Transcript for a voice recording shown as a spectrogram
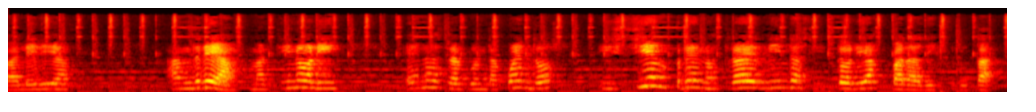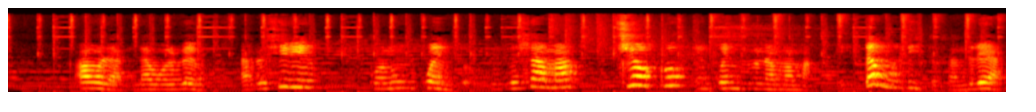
Valeria. Andrea Martinoli es nuestra cuentacuentos y siempre nos trae lindas historias para disfrutar. Ahora la volvemos a recibir con un cuento que se llama Choco encuentra una mamá. ¿Estamos listos, Andrea?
